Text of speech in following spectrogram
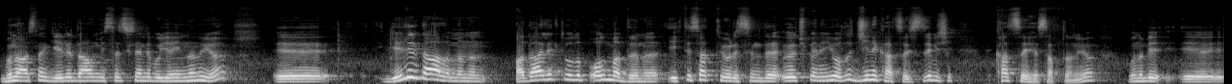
Bunu aslında gelir dağılımı istatistiklerinde bu yayınlanıyor. Ee, gelir dağılımının adaletli olup olmadığını iktisat teorisinde ölçmenin yolu Gini katsayısı diye bir şey katsayı hesaplanıyor. Bunu bir e,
